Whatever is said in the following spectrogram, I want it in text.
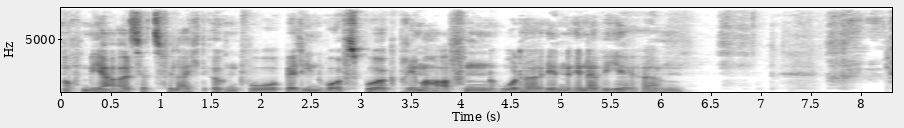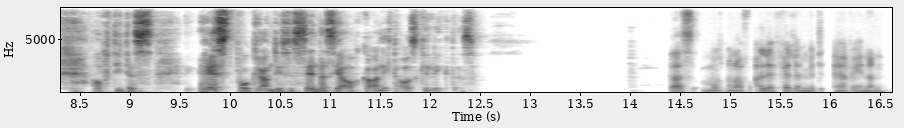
noch mehr als jetzt vielleicht irgendwo Berlin, Wolfsburg, Bremerhaven oder in NRW, ähm, auf die das Restprogramm dieses Senders ja auch gar nicht ausgelegt ist. Das muss man auf alle Fälle mit erwähnen.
